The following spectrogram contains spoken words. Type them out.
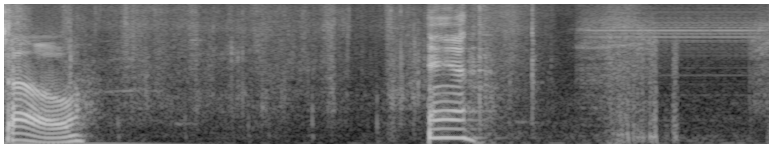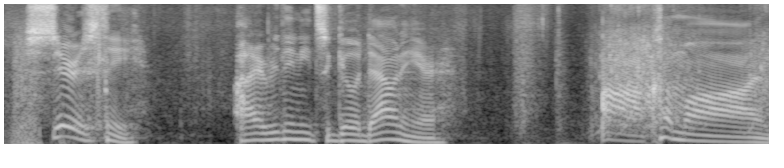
So, and seriously, I really need to go down here. Ah, come on.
